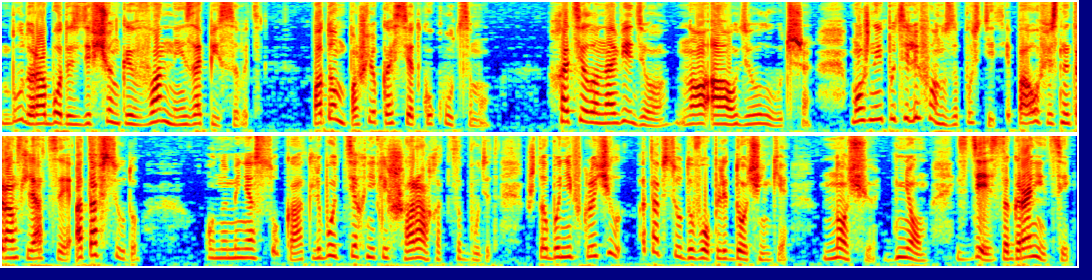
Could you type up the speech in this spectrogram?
Буду работать с девчонкой в ванной и записывать. Потом пошлю кассетку Куцему. Хотела на видео, но аудио лучше. Можно и по телефону запустить, и по офисной трансляции, отовсюду. Он у меня, сука, от любой техники шарахаться будет, чтобы не включил отовсюду вопли доченьки. Ночью, днем, здесь, за границей.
